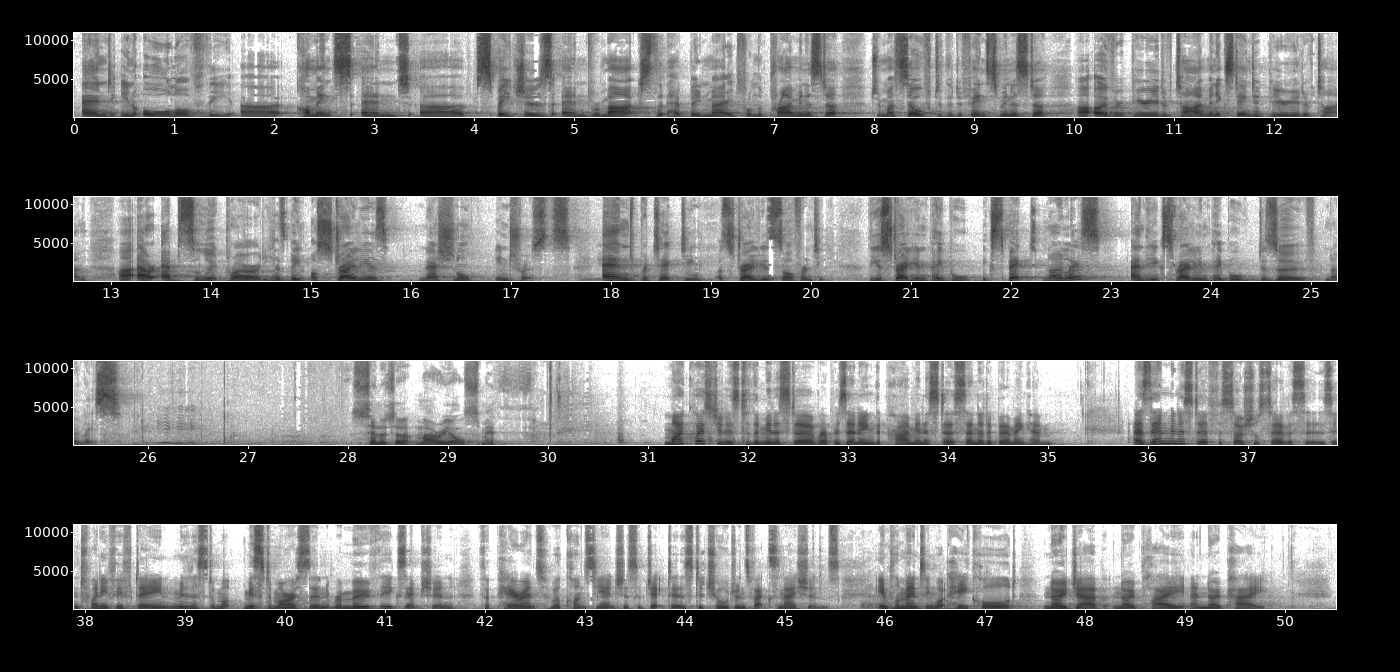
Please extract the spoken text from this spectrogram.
And in all of the uh, comments and uh, speeches and remarks that have been made from the Prime Minister to myself to the Defence Minister uh, over a period of time, an extended period of time, uh, our absolute priority has been Australia's national interests and protecting Australia's sovereignty. The Australian people expect no less and the Australian people deserve no less. Senator Marielle Smith. My question is to the Minister representing the Prime Minister, Senator Birmingham. As then Minister for Social Services, in 2015, Minister Mo Mr Morrison removed the exemption for parents who are conscientious objectors to children's vaccinations, implementing what he called no jab, no play and no pay.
